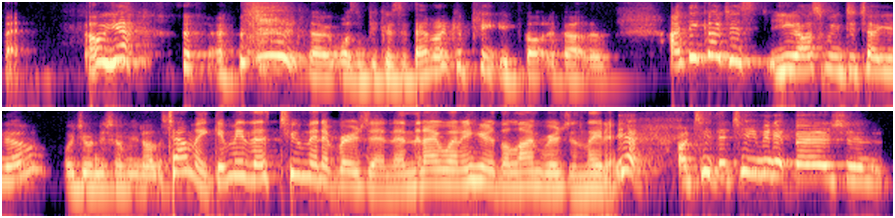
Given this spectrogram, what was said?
But oh yeah, no, it wasn't because of them. I completely forgot about them. I think I just you asked me to tell you now, or do you want to tell me another? Tell time? me. Give me the two minute version, and then I want to hear the long version later. Yeah, I'll the two minute version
